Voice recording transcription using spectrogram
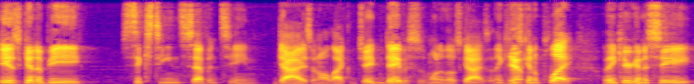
is going to be 16, 17 guys and all. Like Jaden Davis is one of those guys. I think he's Yep. going to play. I think you're going to see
